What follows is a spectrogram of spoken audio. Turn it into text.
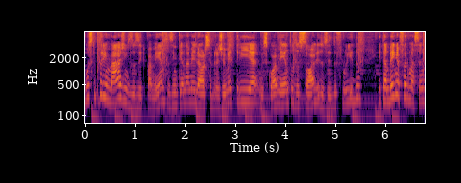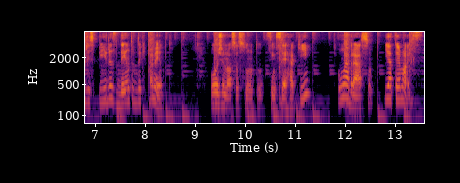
Busque por imagens dos equipamentos e entenda melhor sobre a geometria, o escoamento dos sólidos e do fluido e também a formação de espiras dentro do equipamento. Hoje o nosso assunto se encerra aqui. Um abraço e até mais!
